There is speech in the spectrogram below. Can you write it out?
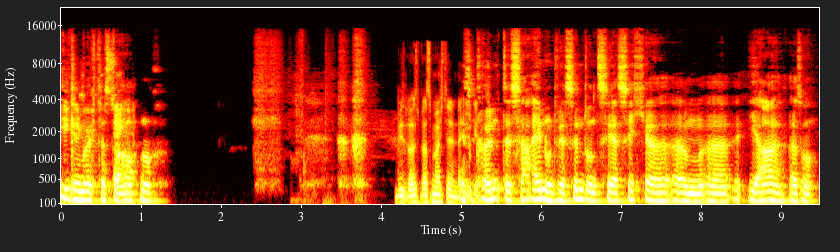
Igel möchtest du eng. auch noch. Was, was möchte denn der Es könnte sein und wir sind uns sehr sicher, ähm, äh, ja, also.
